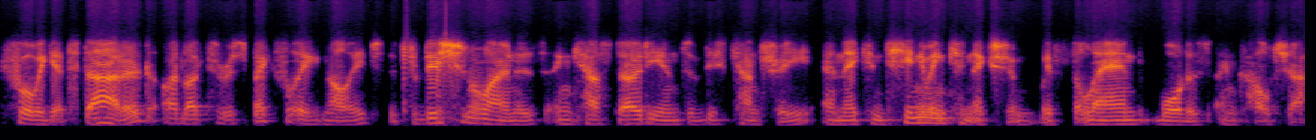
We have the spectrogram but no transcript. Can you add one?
Before we get started, I'd like to respectfully acknowledge the traditional owners and custodians of this country and their continuing connection with the land, waters and culture.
